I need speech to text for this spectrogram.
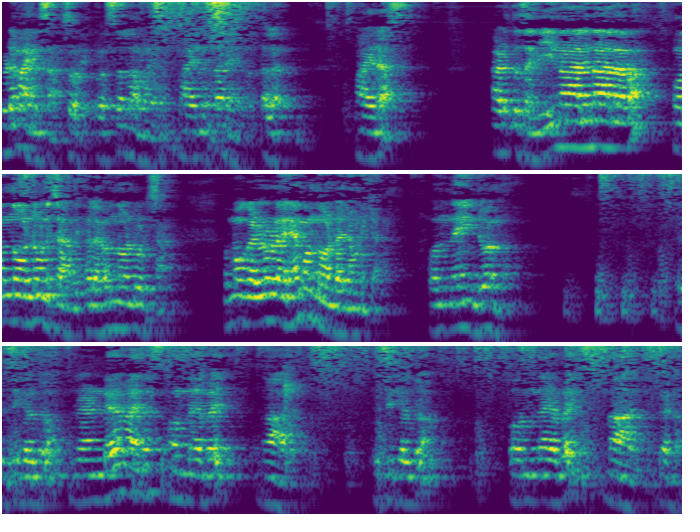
ഇവിടെ മൈനസ് ആണ്. സോറി പ്ലസ് അല്ല മൈനസ് മൈനസ് ആണ് അല്ല? മൈനസ് അടുത്ത സംഖ്യ. ഈ നാല് നാലാവാൻ ഒന്ന് കൊണ്ട് ഗുണിച്ചാൽ മതി അല്ലെ? ഒന്ന് കൊണ്ട് ഗുണിച്ചാൽ മതി. അപ്പൊ മുകളിലുള്ളതിനെ ഒന്ന് കൊണ്ട് തന്നെ ഗുണിക്കാം. ഒന്ന് ഇന്റു ഒന്ന്. ഫിസിക്കൽ ടു രണ്ട് മൈനസ് ഒന്ന് ബൈ നാല്. ഫിസിക്കൽ ടു ഒന്ന് ബൈ നാല്. കേട്ടോ?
